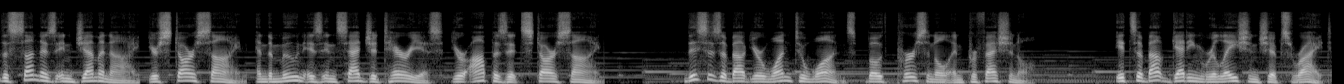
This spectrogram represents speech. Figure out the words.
The Sun is in Gemini, your star sign, and the Moon is in Sagittarius, your opposite star sign. This is about your one-to-ones, both personal and professional. It's about getting relationships right.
